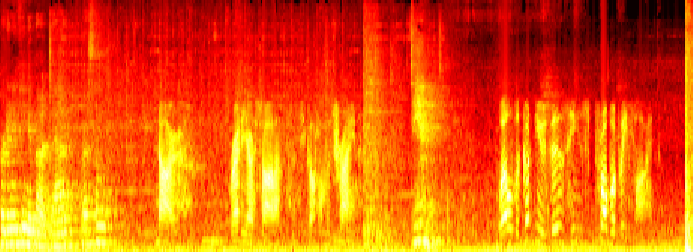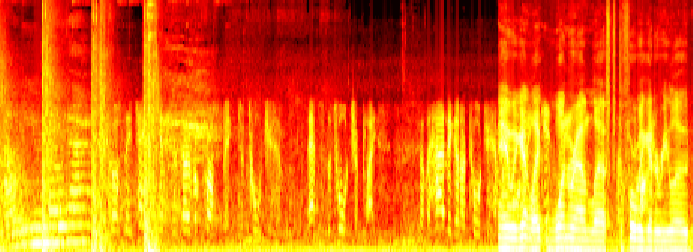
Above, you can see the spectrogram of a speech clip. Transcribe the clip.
Heard anything about Dad, Russell? No. Radio silence since he got on the train. Damn it. Well, the good news is he's probably fine. How do you know that? Because they're taking him to Nova Prospekt to torture him. That's the torture place. So they're hardly going to torture him. And we got like one round left before we got to reload.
